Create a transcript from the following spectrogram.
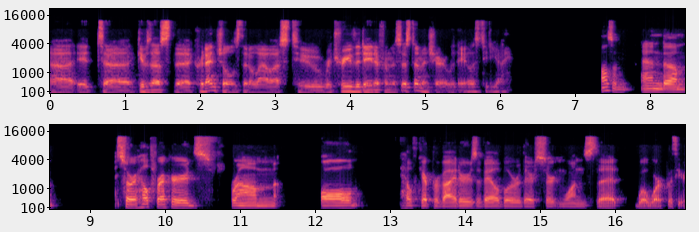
uh, it uh, gives us the credentials that allow us to retrieve the data from the system and share it with ALSTDI. Awesome. And um, so our health records from all healthcare providers available, or are there certain ones that will work with your?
